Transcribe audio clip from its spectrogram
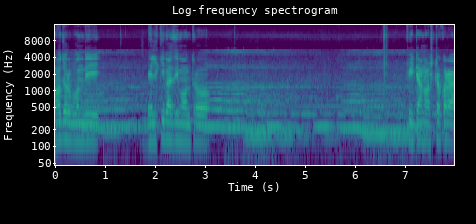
নজরবন্দি, বেলকিবাজি মন্ত্র ফিটা নষ্ট করা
